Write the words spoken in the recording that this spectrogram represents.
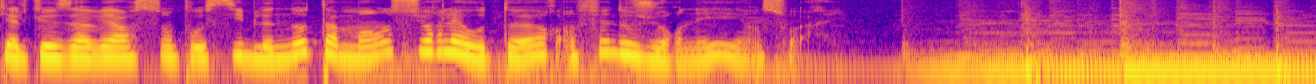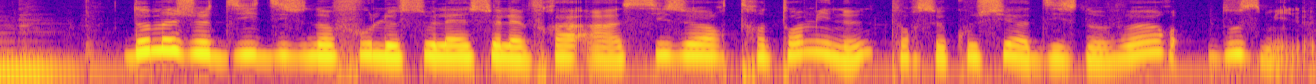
Quelques averses sont possibles, notamment sur les hauteurs en fin de journée et en soirée. Demain jeudi 19 août, le soleil se lèvera à 6h33 minutes pour se coucher à 19h12 minutes.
